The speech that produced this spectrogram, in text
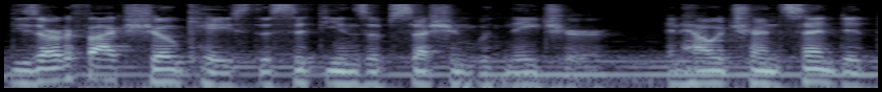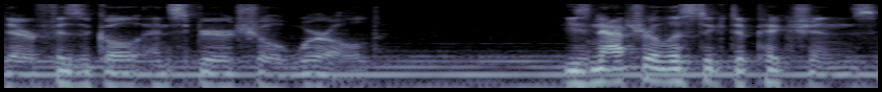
These artifacts showcase the Scythians' obsession with nature and how it transcended their physical and spiritual world. These naturalistic depictions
